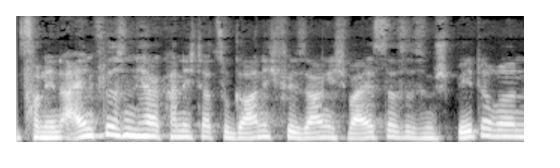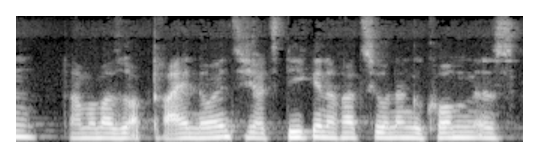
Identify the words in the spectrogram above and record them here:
von den Einflüssen her kann ich dazu gar nicht viel sagen. Ich weiß, dass es im späteren, sagen wir mal so ab 93, als die Generation dann gekommen ist,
